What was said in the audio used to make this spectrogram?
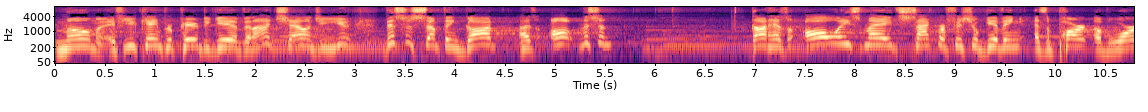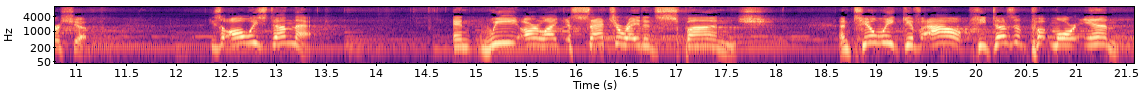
moment. If you came prepared to give, then I challenge you. you this is something God has all, listen, God has always made sacrificial giving as a part of worship. He's always done that. And we are like a saturated sponge. Until we give out, He doesn't put more in.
